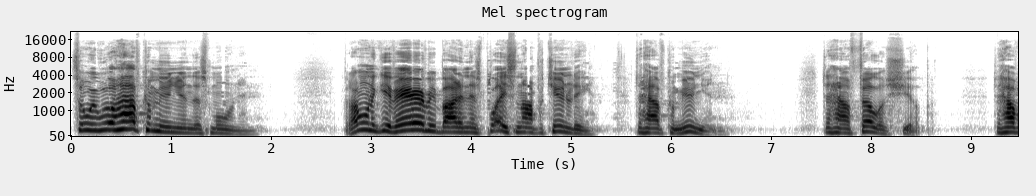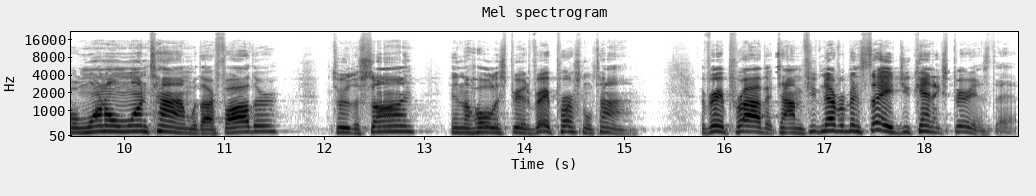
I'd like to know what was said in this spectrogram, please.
So we will have communion this morning. But I want to give everybody in this place an opportunity to have communion, to have fellowship, to have a one on one time with our Father through the Son and the Holy Spirit, a very personal time, a very private time. If you've never been saved, you can't experience that.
